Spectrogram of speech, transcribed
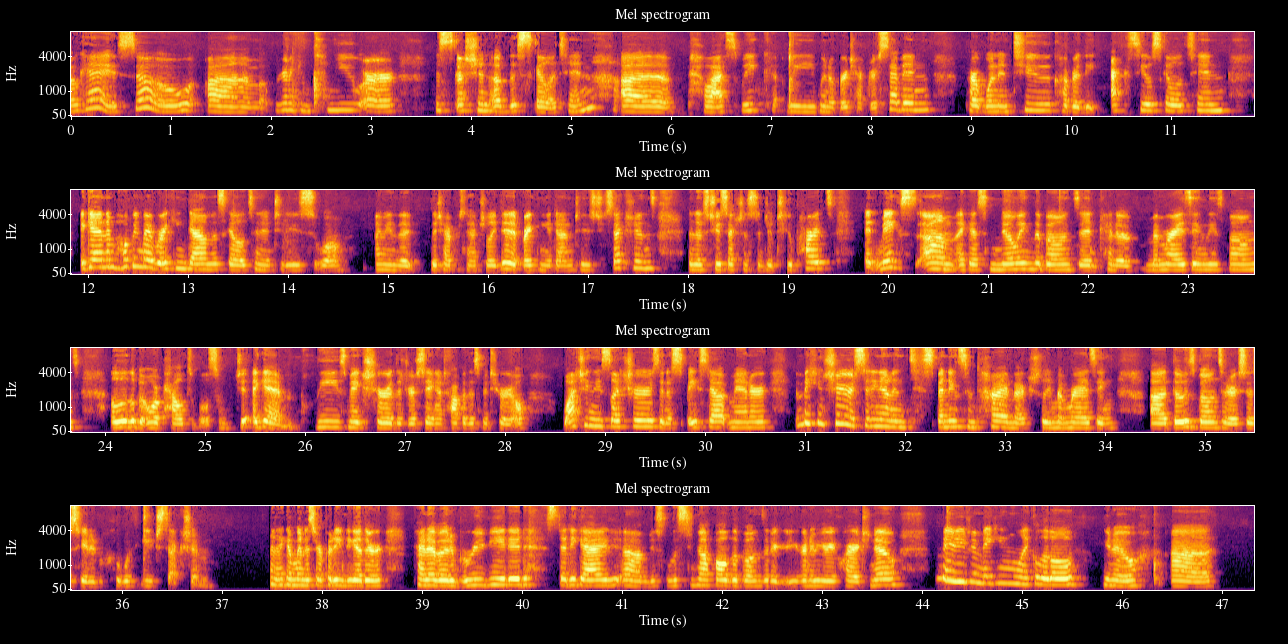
Okay, so um, we're going to continue our discussion of the skeleton. Uh, last week we went over chapter seven, part one and two, covered the axial skeleton. Again, I'm hoping by breaking down the skeleton into these, well, I mean, the, the chapters naturally did it, breaking it down into these two sections and those two sections into two parts. It makes, um, I guess, knowing the bones and kind of memorizing these bones a little bit more palatable. So again, please make sure that you're staying on top of this material watching these lectures in a spaced out manner and making sure you're sitting down and spending some time actually memorizing uh, those bones that are associated with each section. I think I'm going to start putting together kind of an abbreviated study guide, um, just listing off all the bones that are, you're going to be required to know. Maybe even making like a little, you know, uh,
